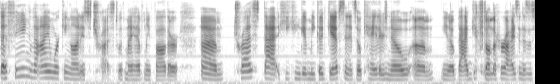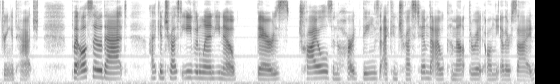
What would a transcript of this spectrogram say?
the thing that I am working on is trust with my Heavenly Father. Um, trust that He can give me good gifts and it's okay. There's no, um, you know, bad gift on the horizon as a string attached. But also that I can trust even when, you know, there's trials and hard things that I can trust him that I will come out through it on the other side.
